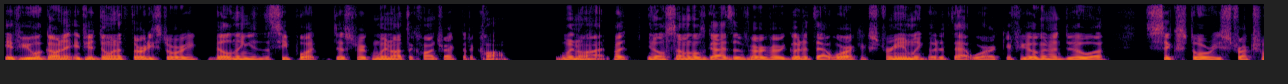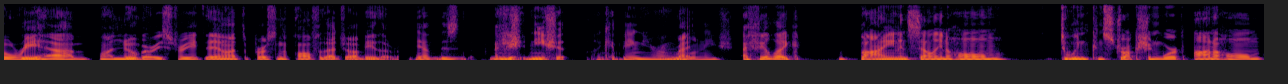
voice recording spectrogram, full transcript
if you were going to, if you're doing a 30 story building in the Seaport district, we're not the contractor to call. We're not. But, you know, some of those guys are very, very good at that work, extremely good at that work. If you're going to do a six story structural rehab on Newbury Street, they're not the person to call for that job either. Yeah, there's I niche, niche it, like being in your own Right. little niche. I feel like buying and selling a home, doing construction work on a home,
